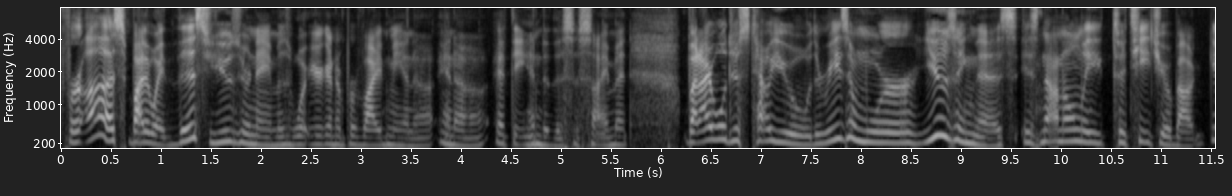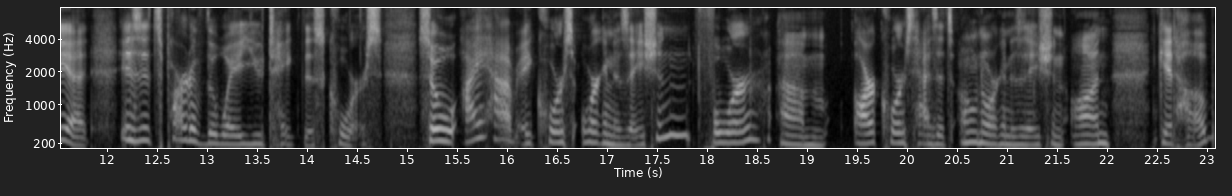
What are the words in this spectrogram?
For us, by the way, this username is what you're going to provide me in a in a at the end of this assignment. But I will just tell you the reason we're using this is not only to teach you about Git, is it's part of the way you take this course. So I have a course organization for um, our course has its own organization on GitHub.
